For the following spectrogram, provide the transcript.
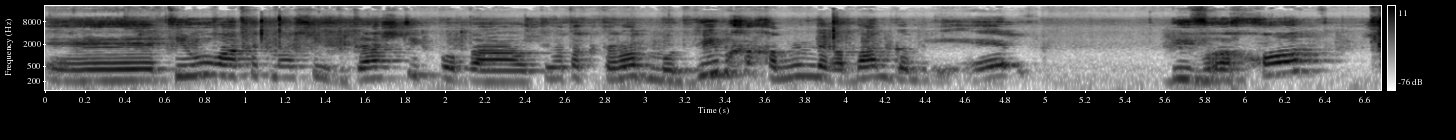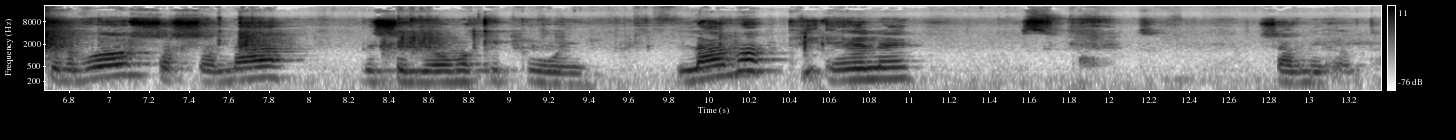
אה, תראו רק את מה שהדגשתי פה באותיות הקטנות, מודים חכמים לרבן גמליאל בברכות של ראש השנה ושל יום הכיפורים. למה? כי אלה מסוכות. עכשיו נראה אותם.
